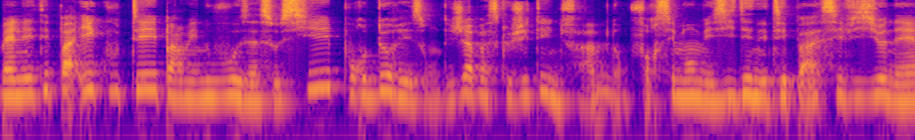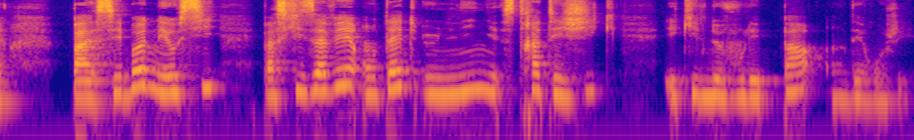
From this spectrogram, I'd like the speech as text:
mais elles n'étaient pas écoutées par mes nouveaux associés pour deux raisons. Déjà parce que j'étais une femme, donc forcément mes idées n'étaient pas assez visionnaires, pas assez bonnes, mais aussi parce qu'ils avaient en tête une ligne stratégique et qu'ils ne voulaient pas en déroger.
